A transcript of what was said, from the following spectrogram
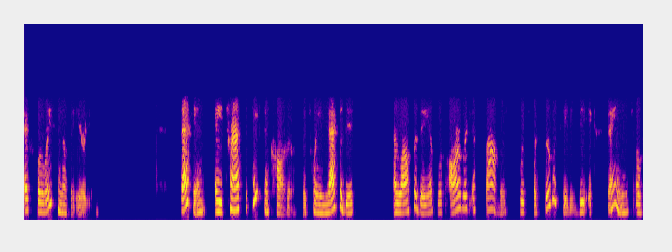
exploration of the area. Second, a transportation corridor between Natchitoches Las was already established, which facilitated the exchange of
